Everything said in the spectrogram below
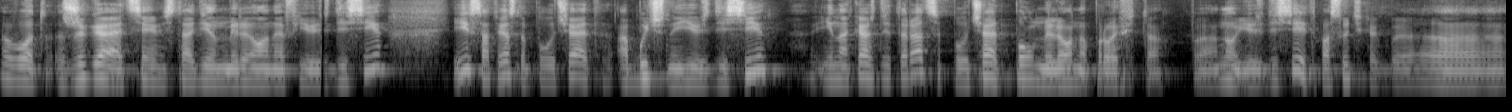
вот, сжигает 71 миллион FUSDC, и, соответственно, получает обычный USDC, и на каждой итерации получает полмиллиона профита. Ну, USDC это, по сути, как бы э,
